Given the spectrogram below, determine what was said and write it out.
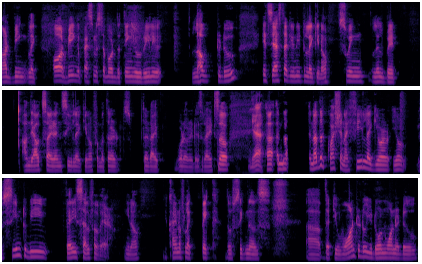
not being like or being a pessimist about the thing you really love to do it's just that you need to like you know swing a little bit on the outside and see like you know from a third third eye whatever it is right? So yeah. uh, an- another question i feel like you're you're you seem to be very self-aware you know? You kind of like pick those signals uh, that you want to do you don't want to do.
